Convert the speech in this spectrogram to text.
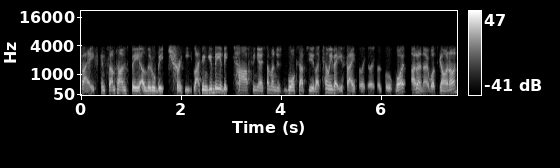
faith can sometimes be a little bit tricky. Like it can be a bit tough. You know, someone just walks up to you like, "Tell me about your faith." Like, like, what? I don't know what's going on.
